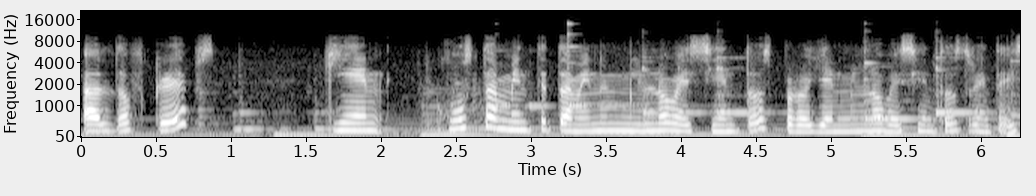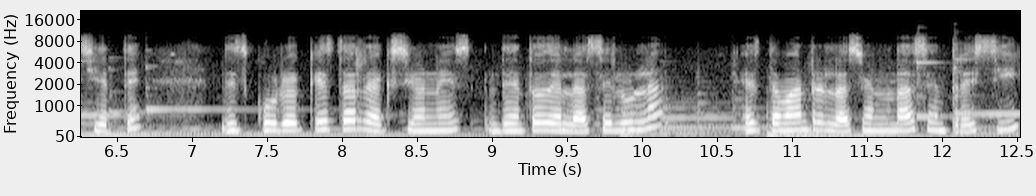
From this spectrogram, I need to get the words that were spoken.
Adolf Krebs, quien justamente también en 1900, pero ya en 1937, descubrió que estas reacciones dentro de la célula estaban relacionadas entre sí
